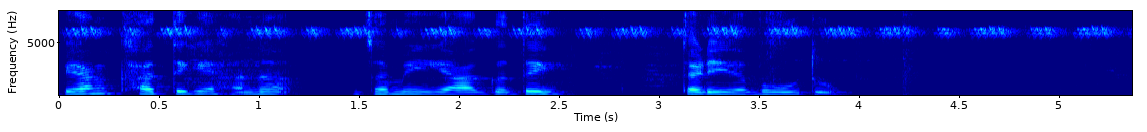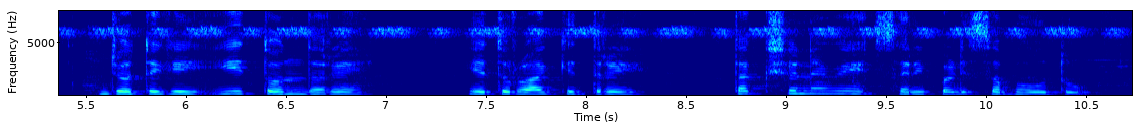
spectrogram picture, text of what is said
ಬ್ಯಾಂಕ್ ಖಾತೆಗೆ ಹಣ ಜಮೆಯಾಗದೆ ತಡೆಯಬಹುದು. ಜೊತೆಗೆ ಈ ತೊಂದರೆ ಎದುರಾಗಿದ್ರೆ ತಕ್ಷಣವೇ ಸರಿಪಡಿಸಬಹುದು.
